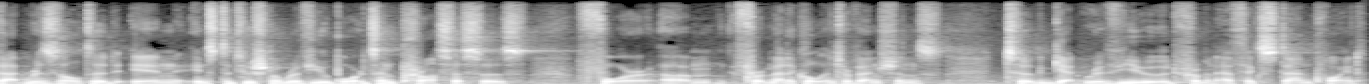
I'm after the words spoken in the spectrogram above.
that resulted in institutional review boards and processes for, um, for medical interventions to get reviewed from an ethics standpoint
